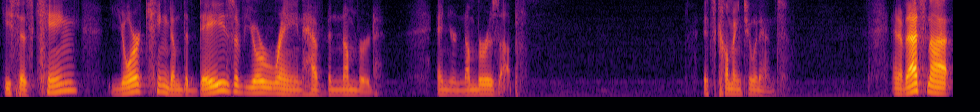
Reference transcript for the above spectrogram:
He says, King, your kingdom, the days of your reign have been numbered, and your number is up. It's coming to an end. And if that's not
